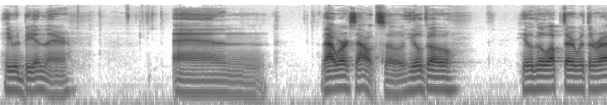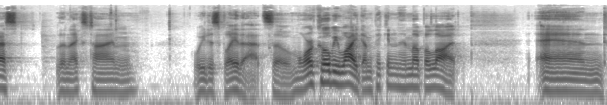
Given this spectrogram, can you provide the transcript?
he would be in there. And that works out. So he'll go he'll go up there with the rest the next time we display that. So more Coby White. I'm picking him up a lot. And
